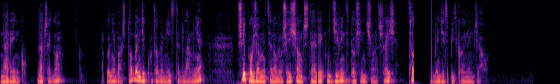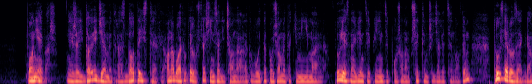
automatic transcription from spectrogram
na rynku. Dlaczego? Ponieważ to będzie kluczowe miejsce dla mnie przy poziomie cenowym 64 986, co będzie z Bitcoinem działo. Ponieważ jeżeli dojedziemy teraz do tej strefy, ona była tutaj już wcześniej zaliczona, ale to były te poziomy takie minimalne. Tu jest najwięcej pieniędzy położone przy tym przedziale cenowym. Tu się rozegra,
